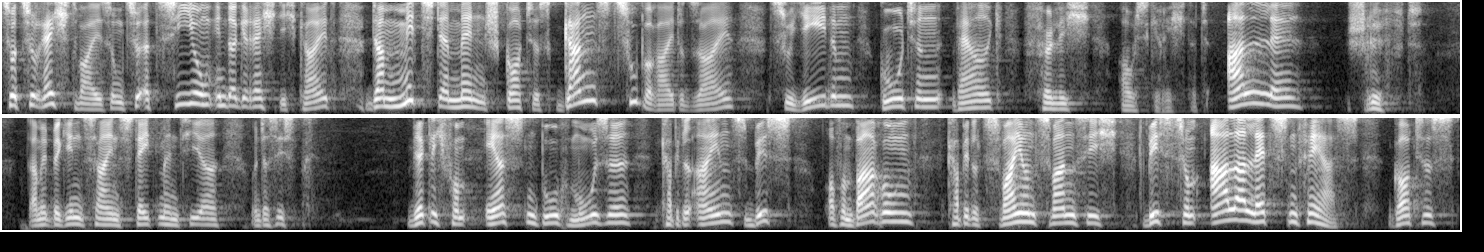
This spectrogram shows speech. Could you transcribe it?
zur Zurechtweisung, zur Erziehung in der Gerechtigkeit, damit der Mensch Gottes ganz zubereitet sei, zu jedem guten Werk völlig ausgerichtet. Alle Schrift. Damit beginnt sein Statement hier und das ist wirklich vom ersten Buch Mose, Kapitel 1 bis Offenbarung, Kapitel 22 bis zum allerletzten Vers. Gottes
